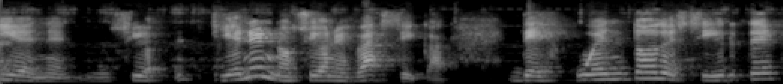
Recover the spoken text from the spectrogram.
Tienen, tienen nociones básicas descuento decirte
